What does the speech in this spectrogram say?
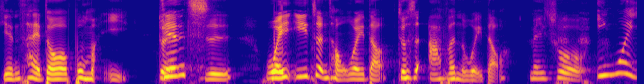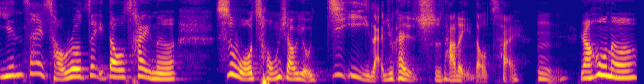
腌菜都不满意，坚持唯一正统味道就是阿芬的味道。没错，因为腌菜炒肉这一道菜呢，是我从小有记忆以来就开始吃它的一道菜。嗯，然后呢，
